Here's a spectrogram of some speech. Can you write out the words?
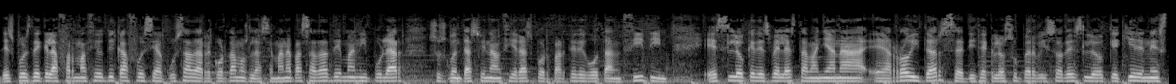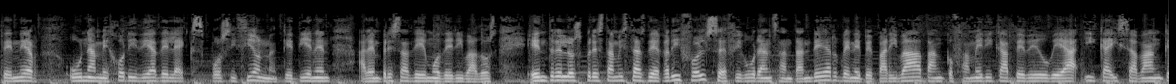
después de que la farmacéutica fuese acusada, recordamos la semana pasada, de manipular sus cuentas financieras por parte de Gotham City. Es lo que desvela esta mañana eh, Reuters. dice que los supervisores lo que quieren es tener una mejor idea de la exposición que tienen a la empresa de hemoderivados. Entre los prestamistas de Grifols se figuran Santander, BNP Paribas, Bank of America, BBVA y CaixaBank,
